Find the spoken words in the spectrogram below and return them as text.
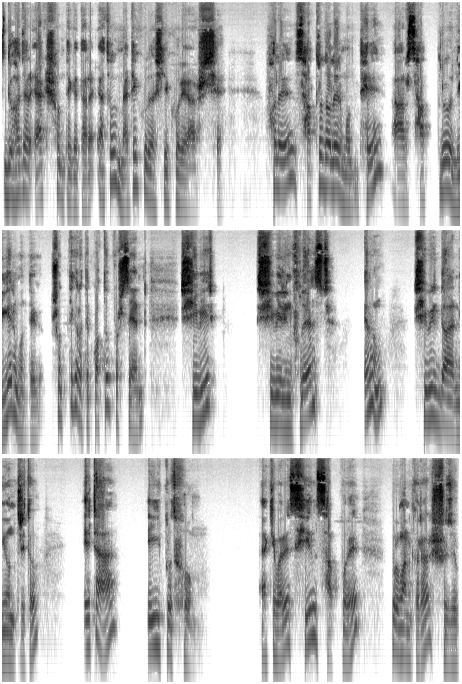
দু এক সন থেকে তারা এত ম্যাটিকুলাসলি করে আসছে। ফলে ছাত্র দলের মধ্যে আর ছাত্র লীগের মধ্যে সত্যিকার কত পার্সেন্ট শিবির শিবির ইনফ্লুয়েন্সড এবং শিবির দ্বারা নিয়ন্ত্রিত, এটা এই প্রথম। একেবারে সিল সাপ করে প্রমাণ করার সুযোগ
